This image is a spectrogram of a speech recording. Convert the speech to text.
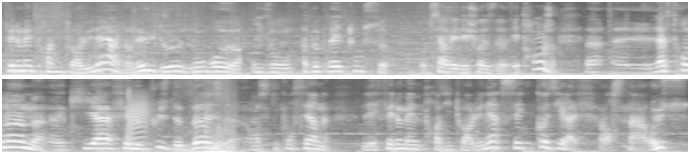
phénomènes transitoires lunaires, il y en a eu de nombreux. Hein. Ils ont à peu près tous observé des choses étranges. Euh, euh, l'astronome euh, qui a fait le plus de buzz en ce qui concerne les phénomènes transitoires lunaires, c'est Kozirev. Alors c'est un russe,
